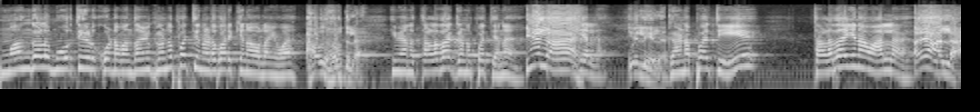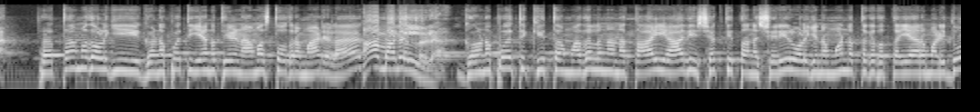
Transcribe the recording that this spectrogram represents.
ಮಂಗಳ ಮೂರ್ತಿ ಹಿಡ್ಕೊಂಡು ಬಂದವ ಇವ ಗಣಪತಿ ನಡಬಾರಿಕೆ ನಾವಲ್ಲ ಇವ. ಹೌದು ಹೌದಲ್ಲ. ಇವನ ತಳದಾಗ ಗಣಪತಿನ? ಇಲ್ಲ. ಇಲ್ಲ. ಇಲ್ಲ ಇಲ್ಲ. ಗಣಪತಿ ತಳದಾಗಿ ನಾವು ಅಲ್ಲ. ಅಲ್ಲ. ಪ್ರಥಮದೊಳಗೆ ಈ ಗಣಪತಿ ಏನಂತ ಹೇಳಿ ನಾಮಸ್ತೋದ್ರ ಮಾಡ್ಯಲ್ಲ ಹಾ ಕಿತ್ತ ಗಣಪತಿಗಿಂತ ಮೊದಲು ನನ್ನ ತಾಯಿ ಆದಿ ಶಕ್ತಿ ತನ್ನ ಶರೀರ ಒಳಗಿನ ಮಣ್ಣು ತೆಗೆದು ತಯಾರು ಮಾಡಿದ್ದು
